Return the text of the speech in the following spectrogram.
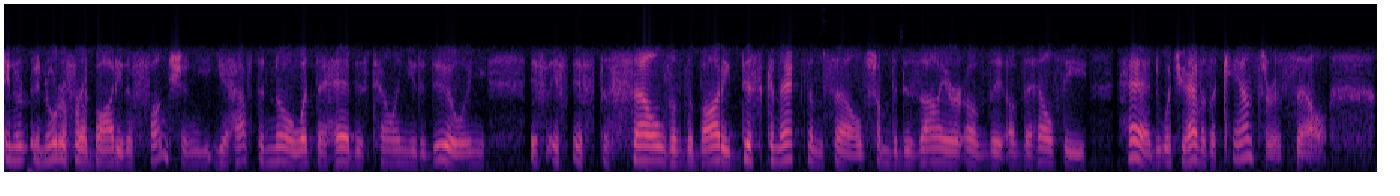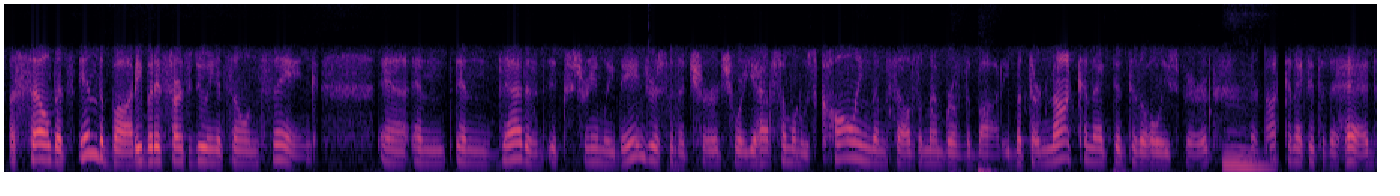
In, in order for a body to function, you have to know what the head is telling you to do, and if if if the cells of the body disconnect themselves from the desire of the of the healthy head, what you have is a cancerous cell, a cell that's in the body, but it starts doing its own thing. And, and and that is extremely dangerous in a church where you have someone who's calling themselves a member of the body, but they're not connected to the Holy Spirit. Mm. They're not connected to the head,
